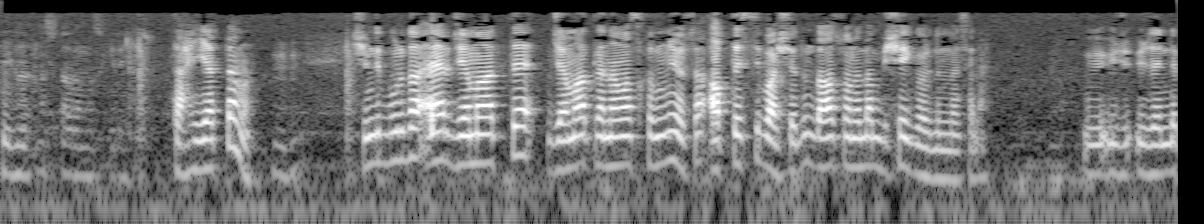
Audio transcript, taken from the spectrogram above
Hı hı. Nasıl davranması gerekir? Tahiyyatta mı? Hı hı. Şimdi burada eğer cemaatte cemaatle namaz kılınıyorsa abdesti başladın daha sonradan bir şey gördün mesela. Üzerinde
